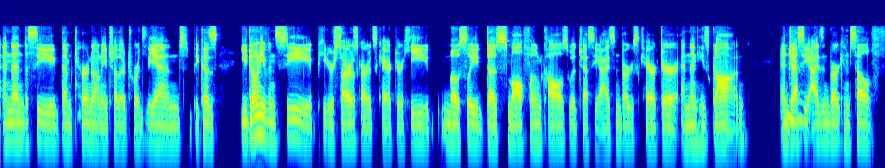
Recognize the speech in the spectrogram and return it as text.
and then to see them turn on each other towards the end because you don't even see Peter Sarsgaard's character. He mostly does small phone calls with Jesse Eisenberg's character and then he's gone. And Jesse mhm Eisenberg himself,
